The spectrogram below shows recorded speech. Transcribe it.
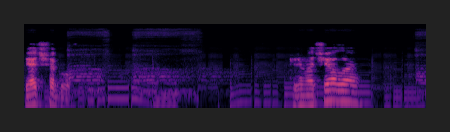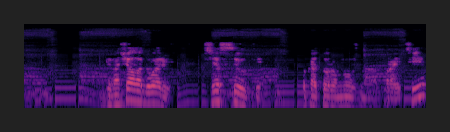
5 шагов. Для начала Для начала говорю, все ссылки, по которым нужно пройти,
